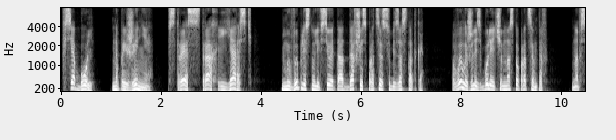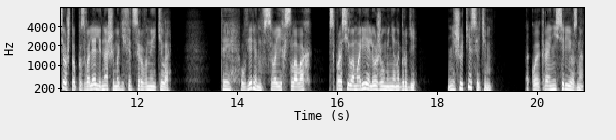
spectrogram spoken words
Вся боль, напряжение, стресс, страх и ярость. Мы выплеснули все это, отдавшись процессу без остатка выложились более чем на сто процентов на все, что позволяли наши модифицированные тела. «Ты уверен в своих словах?» — спросила Мария, лежа у меня на груди. «Не шути с этим. Такое крайне серьезно.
